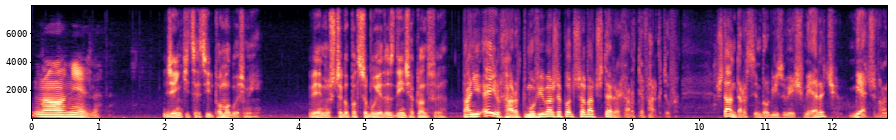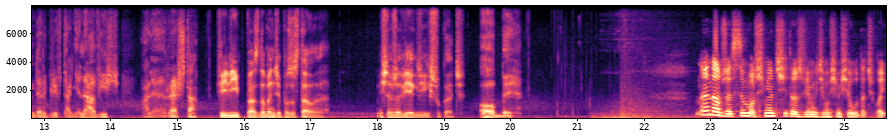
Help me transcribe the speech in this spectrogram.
No, nieźle. Dzięki, Cecil, pomogłeś mi. Wiem już, czego potrzebuję do zdjęcia klątwy. Pani Eilhart mówiła, że potrzeba czterech artefaktów. Sztandar symbolizuje śmierć, miecz Vandergrifta nienawiść, ale reszta? Filipa zdobędzie pozostałe. Myślę, że wie, gdzie ich szukać. Oby. No i dobrze, symbol śmierci, to już wiemy, gdzie musimy się udać. Oj.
